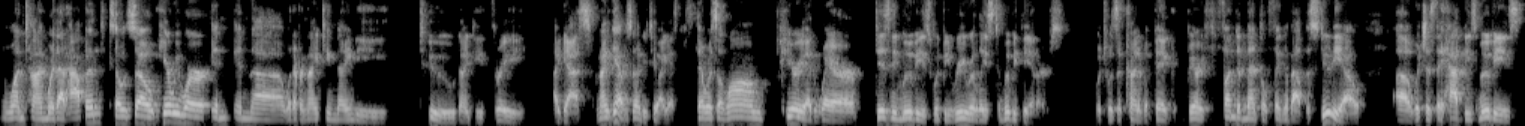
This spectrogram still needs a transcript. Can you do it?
one time where that happened. So so here we were in in uh, whatever 1992, 93, I guess. Yeah, it was 92, I guess. There was a long period where Disney movies would be re-released to movie theaters, which was a kind of a big, very fundamental thing about the studio, uh, which is they had these movies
